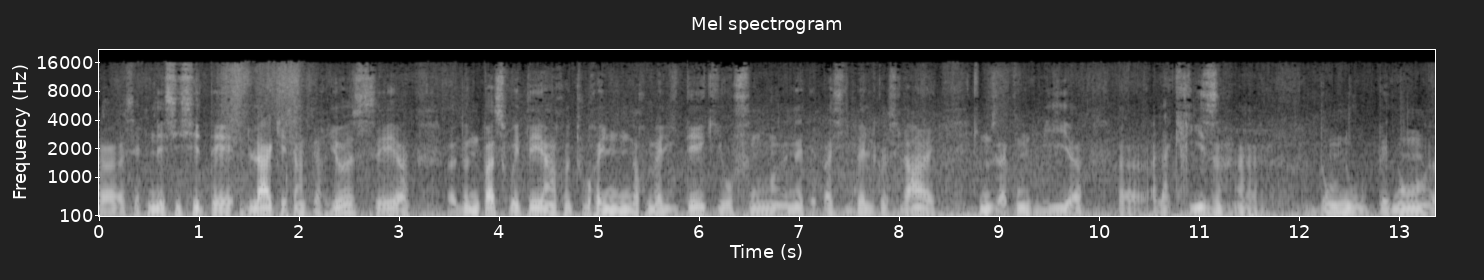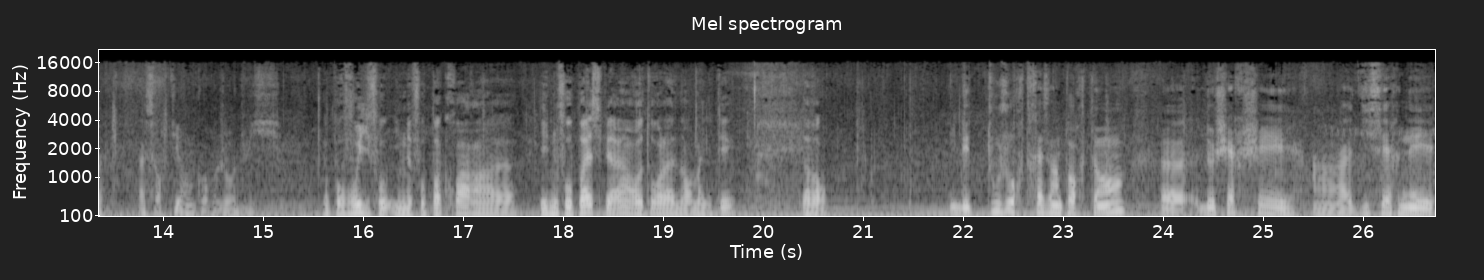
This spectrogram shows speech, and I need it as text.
euh, cette nécessité-là qui est impérieuse, c'est euh, de ne pas souhaiter un retour à une normalité qui au fond euh, n'était pas si belle que cela et qui nous a conduit à la crise dont nous peinons à sortir encore aujourd'hui. Pour vous, il, faut, il, ne faut pas croire, hein, il ne faut pas espérer un retour à la normalité d'avant Il est toujours très important de chercher à discerner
